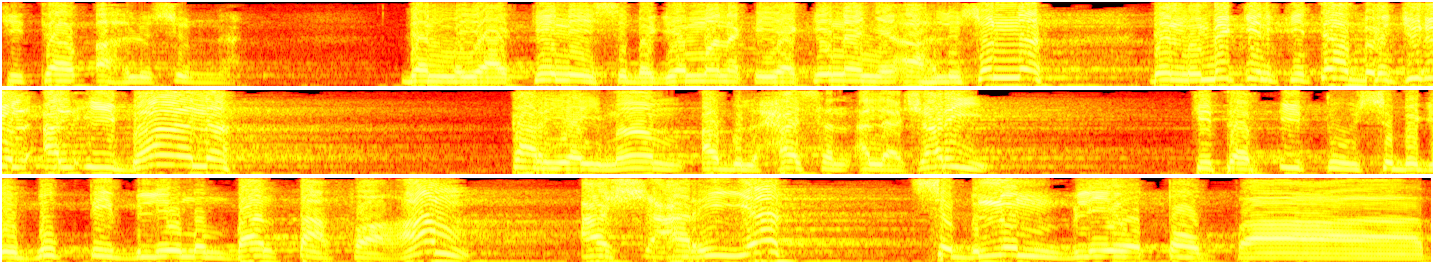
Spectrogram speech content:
kitab ahli sunnah dan meyakini sebagaimana keyakinannya ahli sunnah dan membuat kitab berjudul Al-Ibanah karya Imam Abdul Hasan Al-Ashari. Kitab itu sebagai bukti beliau membantah faham Ash'ariyah sebelum beliau tobat.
